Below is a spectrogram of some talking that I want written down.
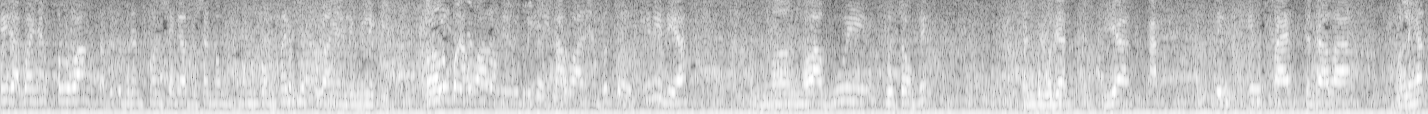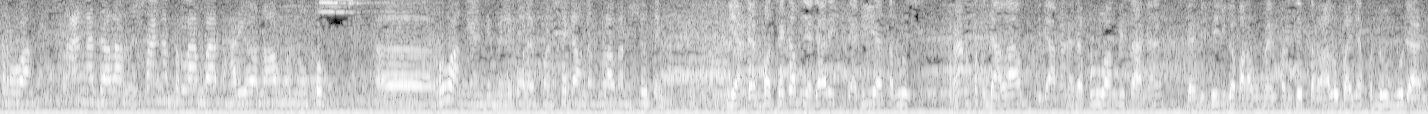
Tidak banyak peluang, tapi kemudian Fonseca bisa mengkonversi peluang yang dimiliki. Terlalu banyak awalnya, peluang yang diberikan. awalnya betul. Ini dia mengelabui Vucovic dan kemudian dia cutting inside ke dalam melihat ruang sangat dalam sangat terlambat Haryono menutup eh, ruang yang dimiliki oleh Fonseca untuk melakukan shooting Ya, dan Fonseca menyadari jika dia terus merangsek ke dalam, tidak akan ada peluang di sana. Dan di sini juga para pemain Persib terlalu banyak menunggu dan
